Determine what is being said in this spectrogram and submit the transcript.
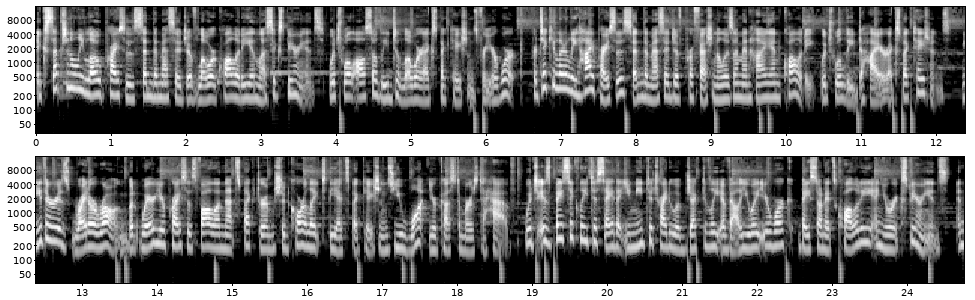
Exceptionally low prices send the message of lower quality and less experience, which will also lead to lower expectations for your work. Particularly high prices send the message of professionalism and high end quality, which will lead to higher expectations. Neither is right or wrong, but where your prices fall on that spectrum should correlate to the expectations you want your customers to have, which is basically to say that you need to try to objectively evaluate your work based on its quality and your experience, and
